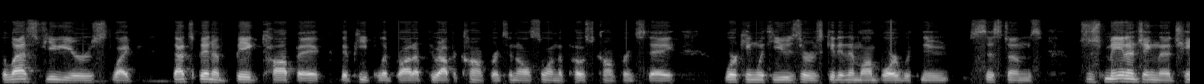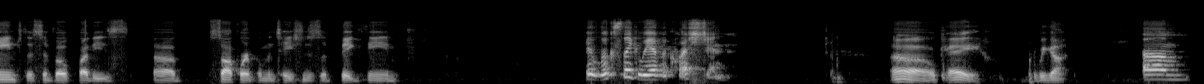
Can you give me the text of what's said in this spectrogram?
the last few years, like that's been a big topic that people have brought up throughout the conference and also on the post-conference day, working with users, getting them on board with new systems, just managing the change that's invoked by these uh, software implementations is a big theme. It looks like we have a question. Oh, okay. What do we got? Um,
